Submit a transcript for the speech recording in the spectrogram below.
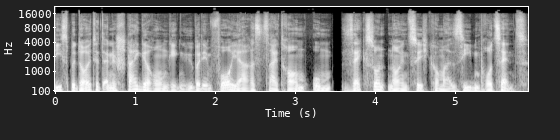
Dies bedeutet eine Steigerung gegenüber dem Vorjahreszeitraum um 96,7 Prozent.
